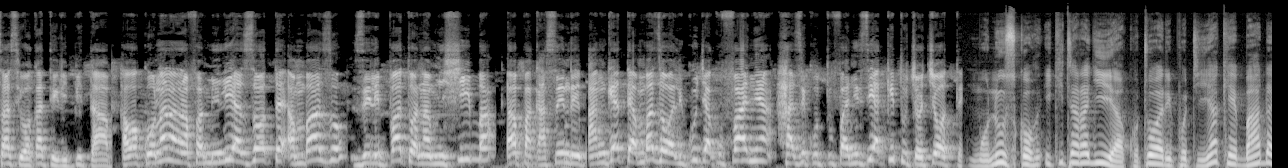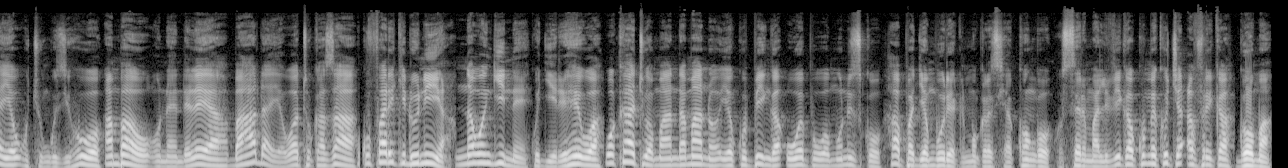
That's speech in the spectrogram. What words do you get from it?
masasi wakati ilipita hapa. Hawakuonana na familia zote ambazo zilipatwa na mishiba hapa Kasindi. Angete ambazo walikuja kufanya hazikutufanyizia kitu chochote. MONUSCO ikitarajia kutoa ripoti yake baada ya uchunguzi huo ambao unaendelea baada ya watu kadhaa kufariki dunia na wengine kujeruhiwa wakati wa maandamano ya kupinga uwepo wa MONUSCO hapa Jamhuri ya Kidemokrasia ya Kongo. Hoser Malivika, Kumekucha Afrika, Goma.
